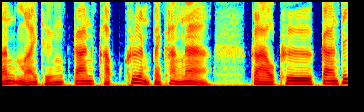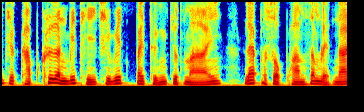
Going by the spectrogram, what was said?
นั้นหมายถึงการขับเคลื่อนไปข้างหน้า กล่าวคือการที่จะขับเคลื่อนวิถีชีวิตไปถึงจุดหมาย และประสบความสำเร็จได้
